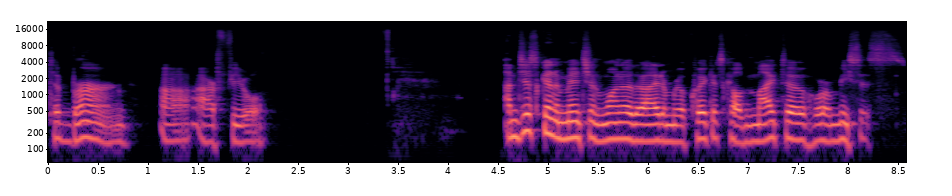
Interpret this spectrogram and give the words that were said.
to burn uh, our fuel. I'm just going to mention one other item real quick. It's called mitohormesis.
